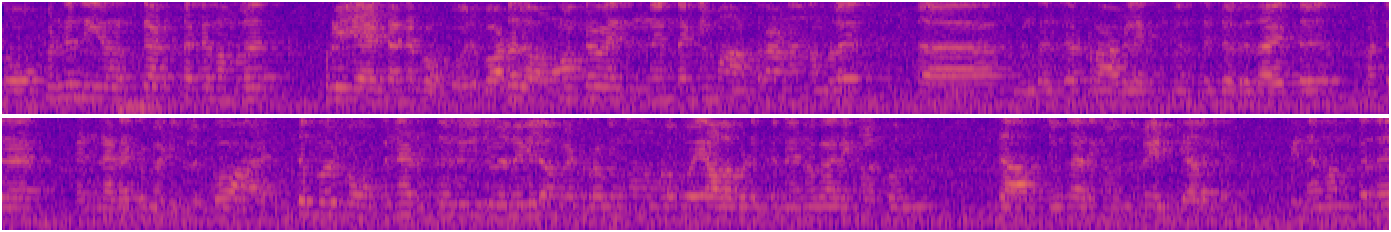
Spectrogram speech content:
ഷോപ്പിന്റെ നിയറസ്റ്റ് അടുത്തൊക്കെ നമ്മൾ ഫ്രീ ആയിട്ട് തന്നെ പോകും ഒരുപാട് ലോങ് ഒക്കെ വരുന്നുണ്ടെങ്കിൽ മാത്രമാണ് നമ്മൾ എന്താ വെച്ചാൽ ട്രാവൽ എക്സ്പെൻസ് ചെറുതായിട്ട് മറ്റേ എണ്ണയുടെയൊക്കെ മേടിക്കുള്ളൂ. ഇപ്പോൾ അടുത്ത് ഇപ്പോൾ ഷോപ്പിന് അടുത്ത് ഒരു ഇരുപത് കിലോമീറ്റർ ഒക്കെ ഒന്നും നമ്മൾ പോയി അളവെടുക്കുന്നതിനോ കാര്യങ്ങളൊക്കെ ഒന്നും ചാർജും കാര്യങ്ങളൊന്നും മേടിക്കാറില്ല. പിന്നെ നമുക്കത്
